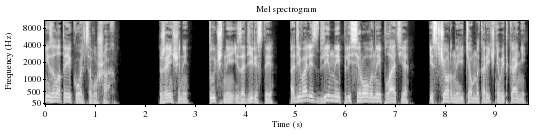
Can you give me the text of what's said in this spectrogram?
и золотые кольца в ушах. Женщины, тучные и задиристые, одевались в длинные плессированные платья из черной и темно-коричневой ткани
